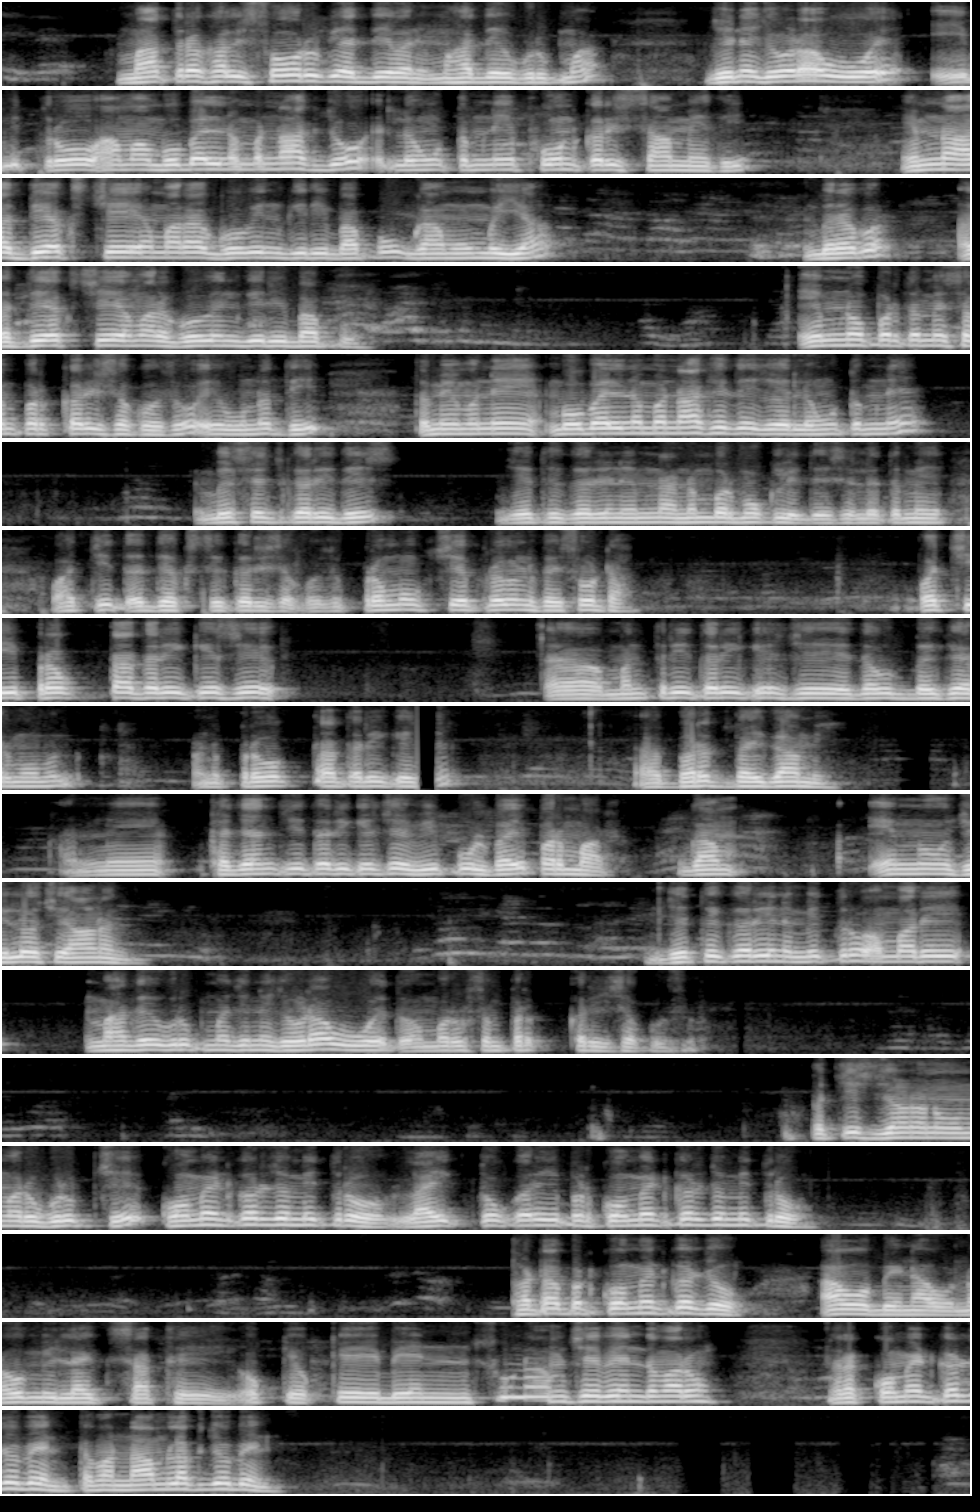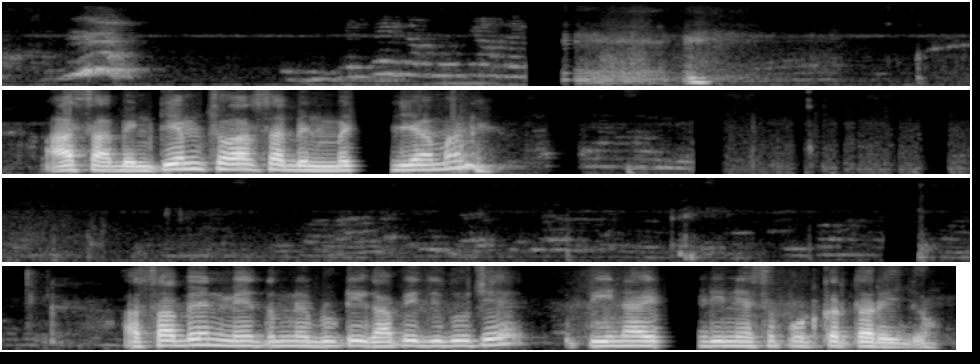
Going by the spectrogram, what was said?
માત્ર ખાલી સો રૂપિયા જ દેવાની મહાદેવ ગ્રુપમાં. જેને જોડાવવું હોય એ મિત્રો આમાં મોબાઈલ નંબર નાખજો, એટલે હું તમને ફોન કરીશ સામેથી. એમના અધ્યક્ષ છે અમારા ગોવિંદગીરી બાપુ, ગામ ઉમૈયા. બરાબર? અધ્યક્ષ છે અમારા ગોવિંદગીરી બાપુ. એમનો પર તમે સંપર્ક કરી શકો છો, એવું નથી. તમે મને મોબાઈલ નંબર નાખી દેજો, એટલે હું તમને મેસેજ કરી દઈશ. જેથી કરીને એમના નંબર મોકલી દઈશ, એટલે તમે વાતચીત અધ્યક્ષથી કરી શકો છો. પ્રમુખ છે પ્રવીણભાઈ સોઢા. પછી પ્રવક્તા તરીકે છે મંત્રી તરીકે છે દાઉદભાઈ ખેર મોહમ્મદ અને પ્રવક્તા તરીકે છે ભરતભાઈ ગામી. અને ખજાનચી તરીકે છે વિપુલભાઈ પરમાર. ગામ, એમનો જિલ્લો છે આણંદ. જેથી કરીને મિત્રો અમારી મહાદેવ ગ્રુપમાં જેને જોડાવવું હોય તો અમારો સંપર્ક કરી શકો છો. પચીસ જણાનું અમારું ગ્રુપ છે. કોમેન્ટ કરજો મિત્રો. લાઈક તો કરી, પણ કોમેન્ટ કરજો મિત્રો. ફટાફટ કોમેન્ટ કરજો. આવો બેન, આવો. નવમી લાઈક સાથે. ઓકે ઓકે બેન. શું નામ છે બેન તમારું? જરાક કોમેન્ટ કરજો બેન. તમારું નામ લખજો બેન. આશાબેન, કેમ છો આશાબેન? મજામાં ને? આશાબેન મેં તમને બ્લુટીક આપી દીધું છે. પિન આઈડી ને સપોર્ટ કરતા રહીજો.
